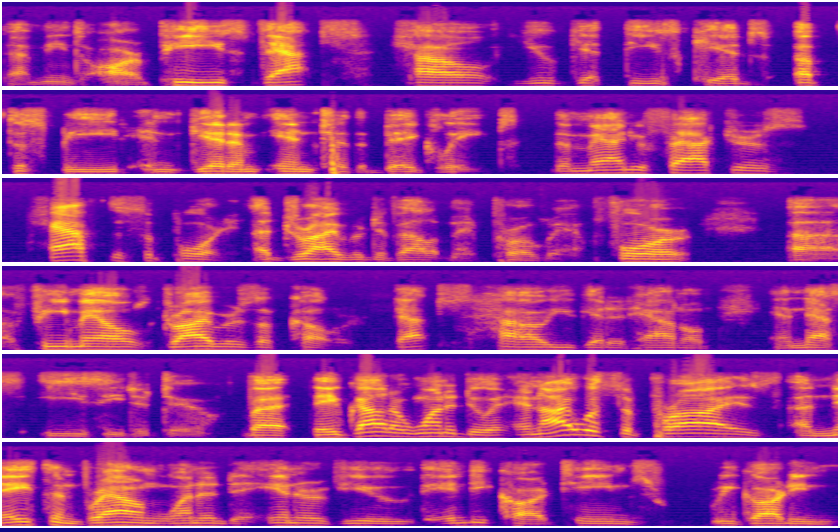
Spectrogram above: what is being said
that means RPs. That's how you get these kids up to speed and get them into the big leagues. The manufacturers have to support a driver development program for uh, female drivers of color that's how you get it handled, and that's easy to do. But they've got to want to do it. And I was surprised uh, Nathan Brown wanted to interview the IndyCar teams regarding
